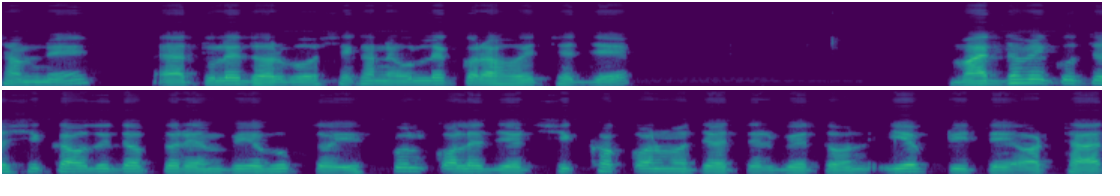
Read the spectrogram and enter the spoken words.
সামনে তুলে ধরব। সেখানে উল্লেখ করা হয়েছে যে, মাধ্যমিক উচ্চ শিক্ষা অধিদপ্তর এমপিওভুক্ত স্কুল কলেজের শিক্ষক কর্মচারীদের বেতন ইএফটিতে অর্থাৎ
